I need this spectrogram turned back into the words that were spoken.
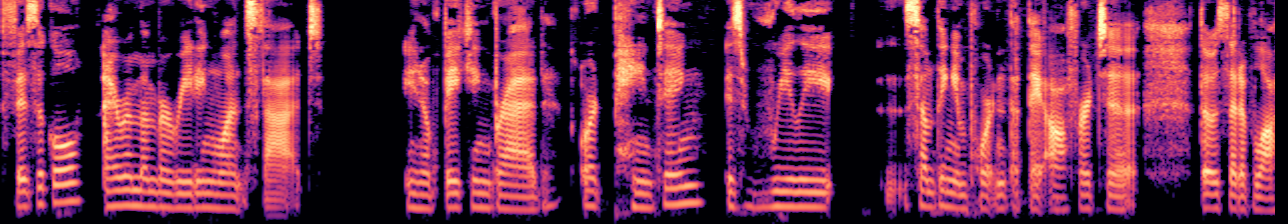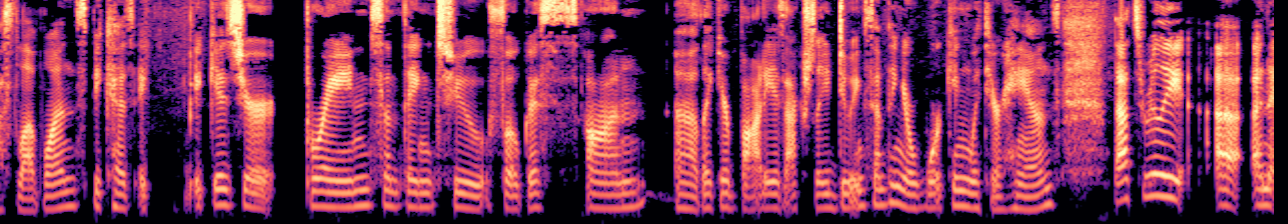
physical. I remember reading once that, you know, baking bread or painting is really something important that they offer to those that have lost loved ones because it, it gives your brain something to focus on, uh, like your body is actually doing something, you're working with your hands. That's really a, an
